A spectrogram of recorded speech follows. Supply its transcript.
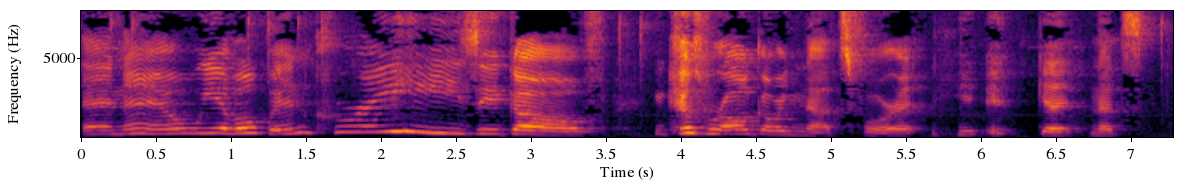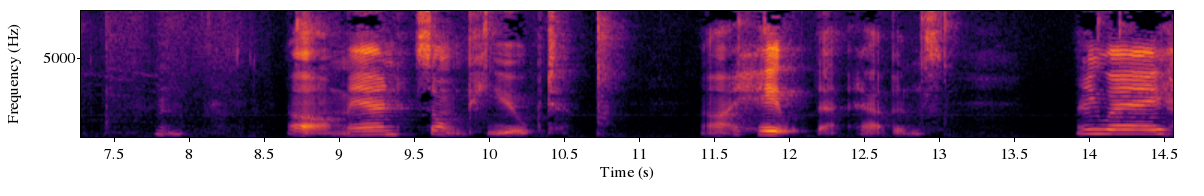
And now we have opened Crazy Golf. Because we're all going nuts for it. Get it? Nuts. Oh man, someone puked. I hate when that happens. Anyway,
